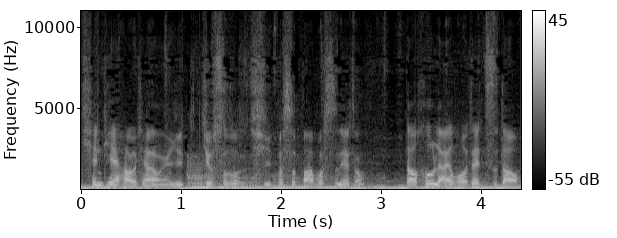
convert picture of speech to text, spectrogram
天天好像就就是七不是八不是那种。到后来我才知道，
